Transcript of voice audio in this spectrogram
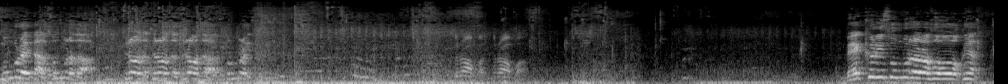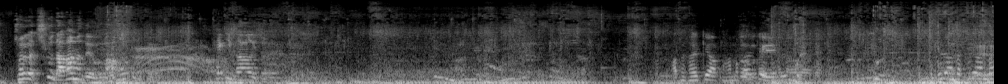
손브라 있다. 손브라다. 들어가자. 들어가자. 들어가자. 손브라 있다. 들어와봐 들어와봐 맥크리 손브라라서 그냥 저희가 치고 나가면 돼요. 그럼 아무것도 못해요. 해킹 당하기 전에. 앞에 갈게요 앞에 한번. 갈게요 필요한다 필요한다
